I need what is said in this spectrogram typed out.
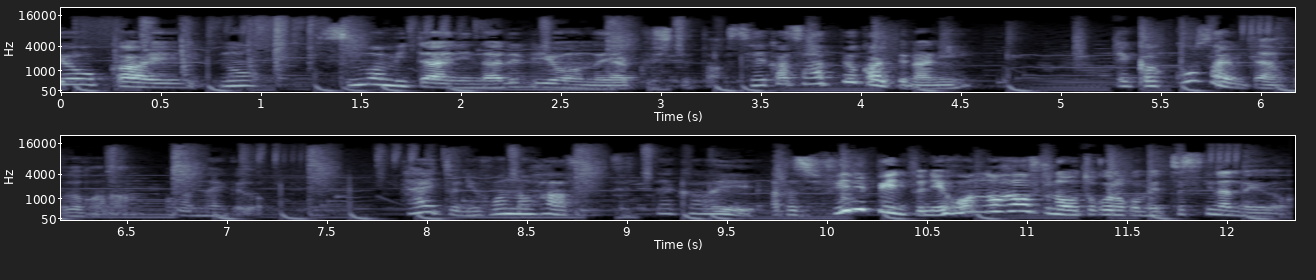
表会の妻みたいになれるような役してた。生活発表会って何？え、学校祭みたいなことかな？わかんないけど。タイと日本のハーフ、絶対可愛い。私、フィリピンと日本のハーフの男の子めっちゃ好きなんだけど。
